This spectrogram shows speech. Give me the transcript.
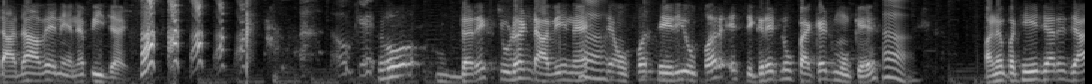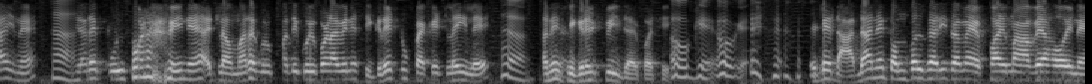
દાદા આવે ને એને પી જાય. ઓકે તો દરેક સ્ટુડન્ટ આવીને ત્યાં ઉપર ડેરી ઉપર એ સિગરેટનું પેકેટ મૂકે. અને પછી એ જયારે જાય ને ત્યારે કોઈ પણ આવીને એટલે અમારા ગ્રુપમાંથી કોઈ પણ આવીને સિગરેટનું પેકેટ લઈ લે અને સિગરેટ પી જાય પછી. Okay okay. એટલે દાદાને કમ્પલસરી તમે એફઆઈ માં આવ્યા હોય ને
